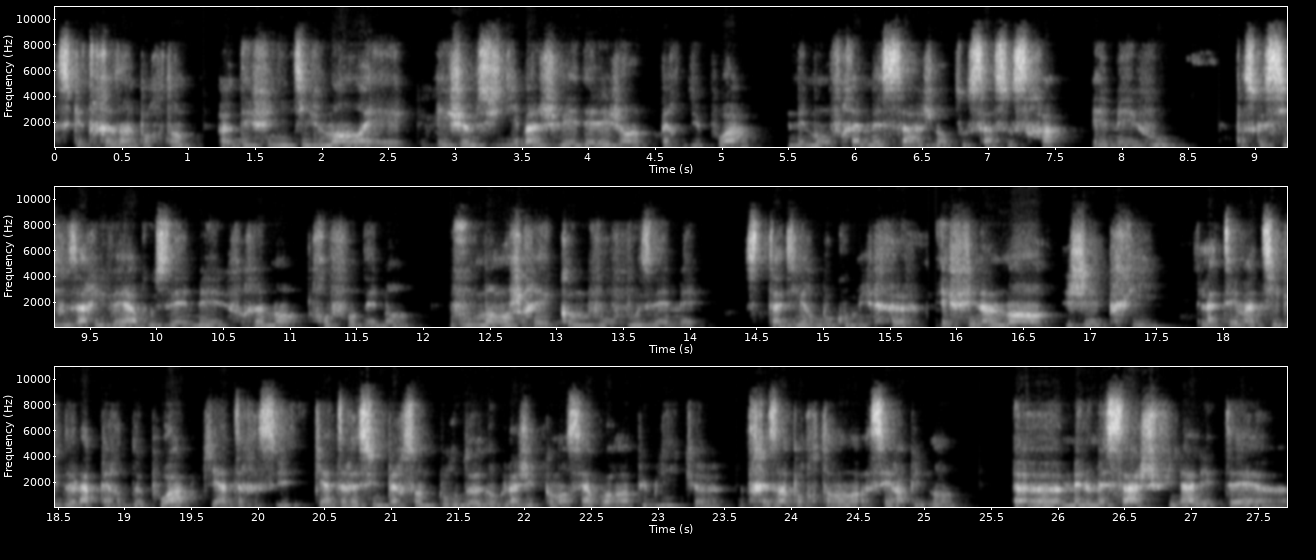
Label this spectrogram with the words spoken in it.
ce qui est très important, euh, définitivement. Et, et, je me suis dit, ben, je vais aider les gens à perdre du poids, mais mon vrai message dans tout ça, ce sera aimez-vous. Parce que si vous arrivez à vous aimer vraiment profondément, vous mangerez comme vous vous aimez c'est-à-dire beaucoup mieux. Et finalement, j'ai pris la thématique de la perte de poids qui intéresse, une personne pour deux. Donc là, j'ai commencé à avoir un public euh, très important assez rapidement. Euh, mais le message final était euh,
